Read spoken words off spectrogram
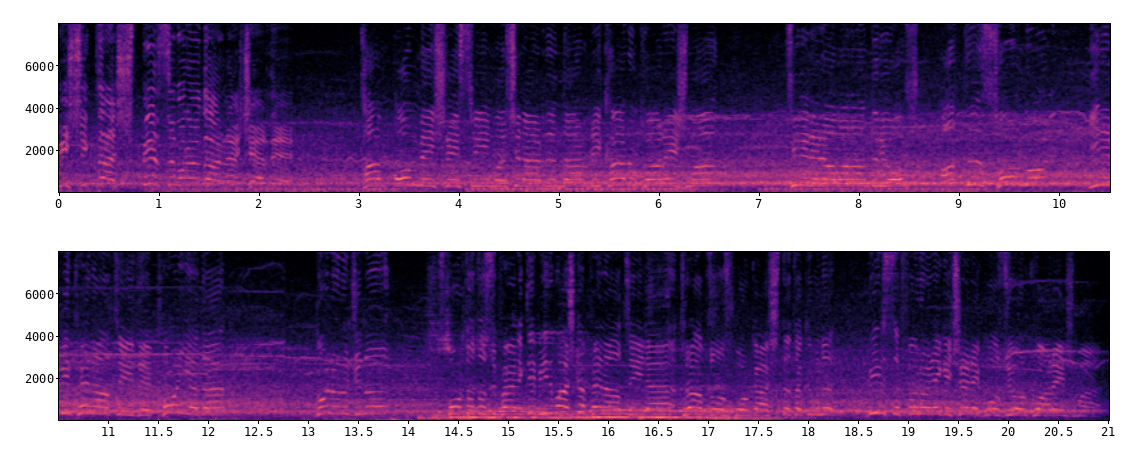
Beşiktaş 1-0 önde Arnaçer'de. Tam 15 resmi maçın ardından Ricardo Quaresma fileleri havalandırıyor. Attığı son gol yine bir penaltıydı. Konya'da gol orucunu Spor Toto Süper Lig'de bir başka penaltıyla Trabzonspor karşıda takımını 1-0 öne geçirerek bozuyor Quaresma.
